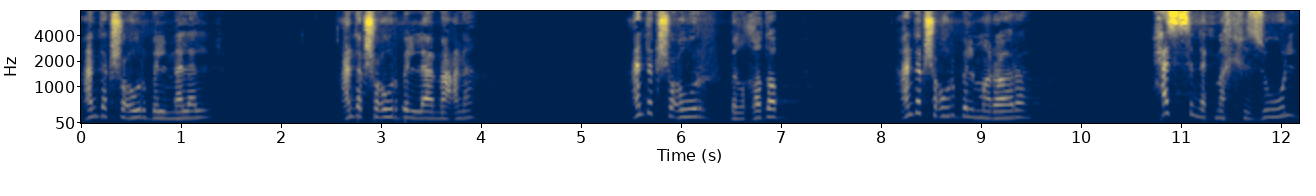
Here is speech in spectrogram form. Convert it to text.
عندك شعور بالملل؟ عندك شعور باللا معنى؟ عندك شعور بالغضب؟ عندك شعور بالمرارة؟ حاسس إنك مخزول؟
